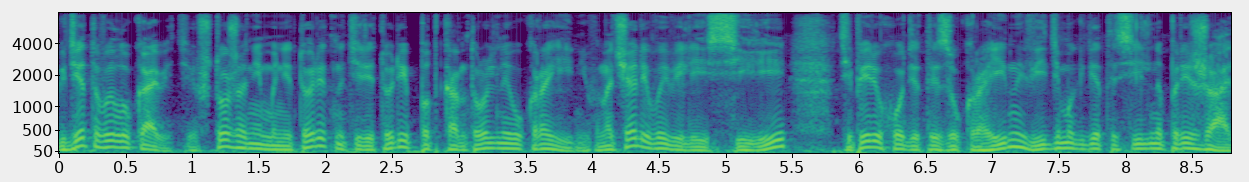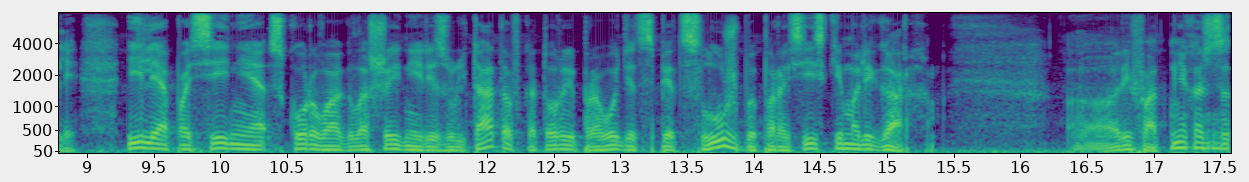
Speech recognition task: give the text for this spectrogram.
Где-то вы лукавите. Что же они мониторят на территории подконтрольной Украине? Вначале вывели из Сирии, теперь уходят из Украины, видимо, где-то сильно прижали. Или опасения скорого оглашения результатов, которые проводят спецслужбы по российским олигархам. Э, Рифат. Мне кажется,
